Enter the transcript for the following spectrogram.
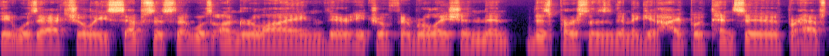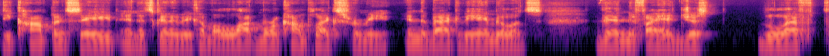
it was actually sepsis that was underlying their atrial fibrillation, then this person is going to get hypotensive, perhaps decompensate, and it's going to become a lot more complex for me in the back of the ambulance than if I had just left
